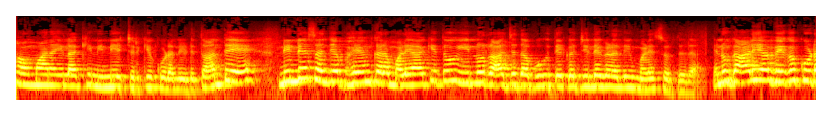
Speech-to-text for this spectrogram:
ಹವಾಮಾನ ಇಲಾಖೆ ನಿನ್ನೆ ಎಚ್ಚರಿಕೆ ಕೂಡ ನೀಡಿತು ಅಂತೆಯೇ, ನಿನ್ನೆ ಸಂಜೆ ಭಯಂಕರ ಮಳೆಯಾಗಿದ್ದು, ಇನ್ನು ರಾಜ್ಯದ ಬಹುತೇಕ ಜಿಲ್ಲೆಗಳಲ್ಲಿ ಮಳೆ ಸುರಿದಿದೆ. ಇನ್ನು ಗಾಳಿಯ ವೇಗ ಕೂಡ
